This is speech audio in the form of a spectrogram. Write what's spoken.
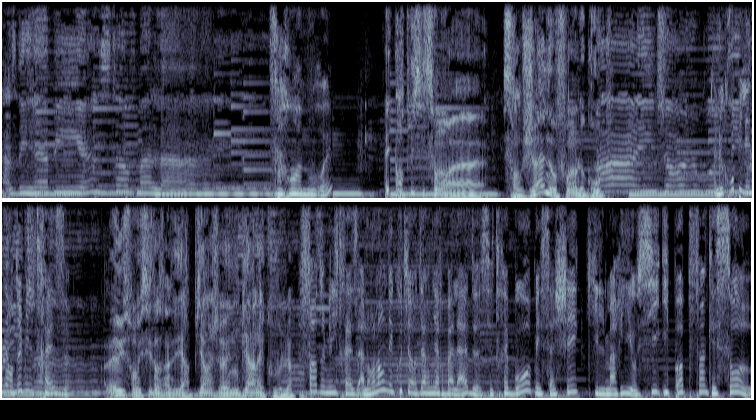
as the happiest of my life. Ça rend amoureux. Et en plus, ils sont, euh, ils sont jeunes au fond, le groupe. Le groupe, il est né en 2013. Ah bah, Eux, ils sont aussi dans un délire bien jeune, bien à la cool. Fin 2013. Alors là, on écoute leur dernière balade. C'est très beau, mais sachez qu'ils marient aussi hip-hop, funk et soul.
